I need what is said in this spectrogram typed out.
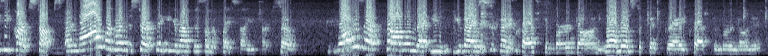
easy part stops. And now we're going to start thinking about this on a place value chart. So, what was that problem that you, you guys kind of crashed and burned on? Well, most of fifth grade crashed and burned on it.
